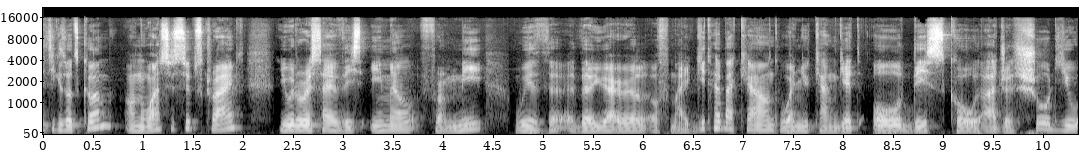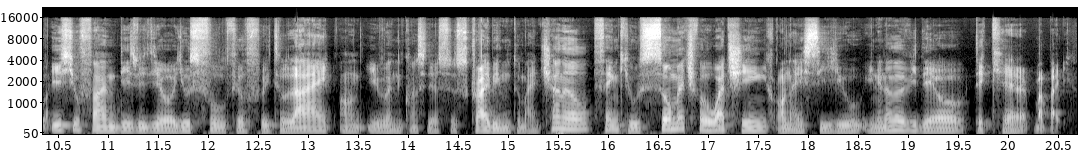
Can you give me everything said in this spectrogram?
felixanalytix.com. And once you subscribe, you will receive this email from me with the, the, URL of my GitHub account when you can get all this code I just showed you. If you find this video useful, feel free to like and even consider subscribing to my channel. Thank you so much for watching and I see you in another video. Take care. Bye bye.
